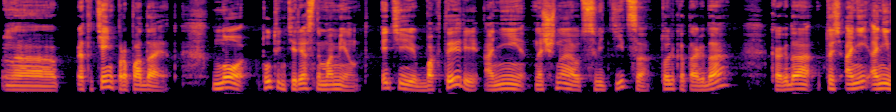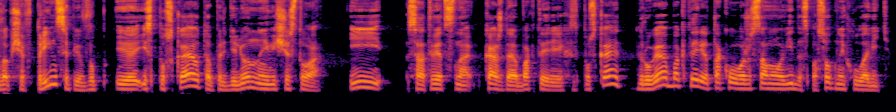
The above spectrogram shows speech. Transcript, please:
э, эта тень пропадает. Но тут интересный момент. Эти бактерии, они начинают светиться только тогда, когда, то есть они, они вообще в принципе э, испускают определенные вещества. И, соответственно, каждая бактерия их испускает, другая бактерия такого же самого вида способна их уловить,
